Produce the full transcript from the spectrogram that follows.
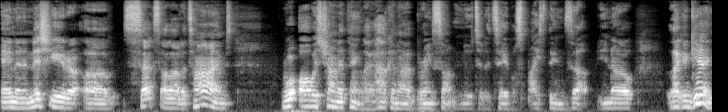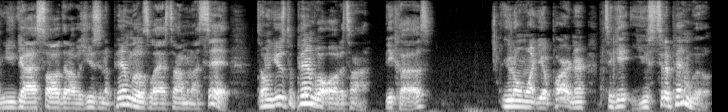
and an initiator of sex a lot of times we're always trying to think like how can i bring something new to the table spice things up you know? Like again you guys saw that i was using the pinwheels last time and i said don't use the pinwheel all the time because you don't want your partner to get used to the pinwheel.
